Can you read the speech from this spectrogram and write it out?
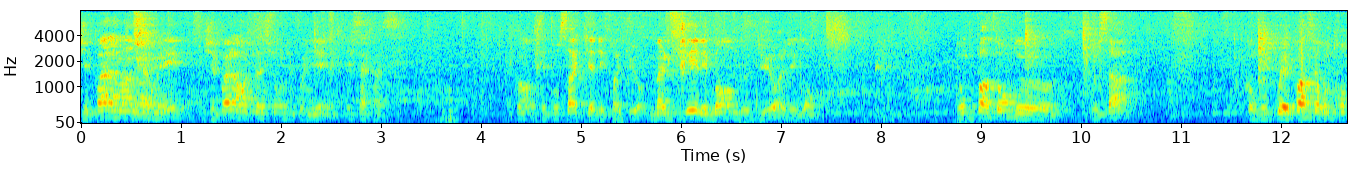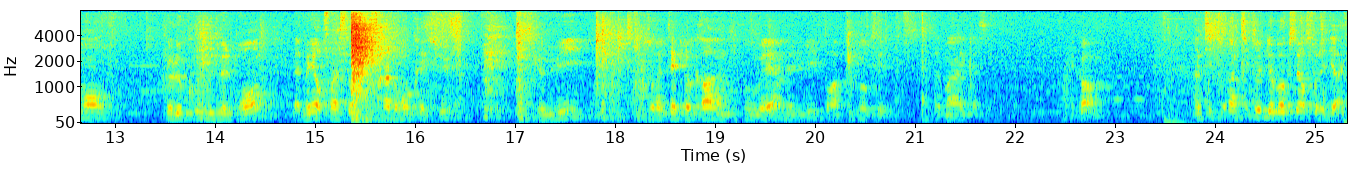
j'ai pas la main fermée, j'ai pas la rotation du poignet et ça casse. D'accord? C'est pour ça qu'il y a des fractures, malgré les bandes dures et les gants. Donc partons de, de ça. Quand vous ne pouvez pas faire autrement que le coup, vous devez le prendre. La meilleure façon, ce sera de rentrer dessus. Parce que lui, vous aurez peut-être le crâne un petit peu ouvert, mais lui, il ne pourra plus boxer. Sa main est cassée. D'accord? Un petit, un petit truc de boxeur sur les directs.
